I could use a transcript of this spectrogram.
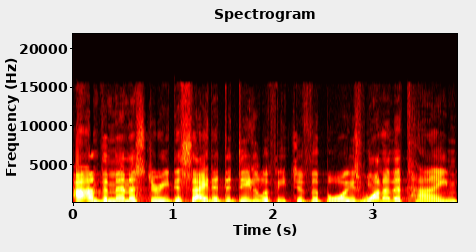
Uh, and the minister, he decided to deal with each of the boys one at a time.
